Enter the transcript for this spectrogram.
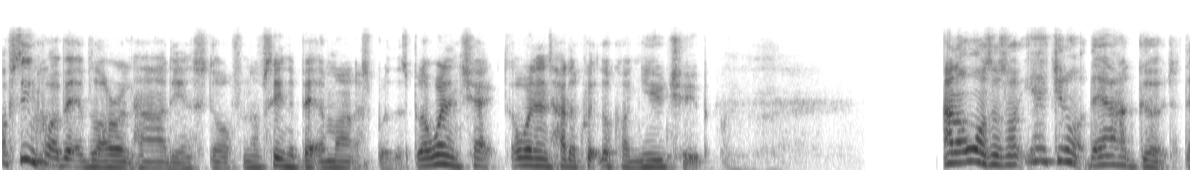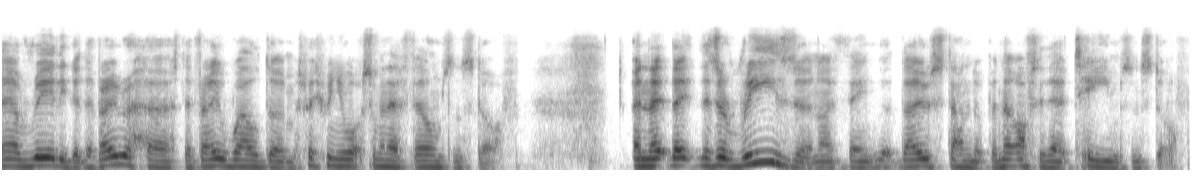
I've seen quite a bit of Laurel and Hardy and stuff, and I've seen a bit of Marx Brothers, but I went and checked. I went and had a quick look on YouTube. And I was, I was like, yeah, do you know what? They are good. They are really good. They're very rehearsed. They're very well done, especially when you watch some of their films and stuff. And they, they, there's a reason I think that those stand up, and obviously they're teams and stuff.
